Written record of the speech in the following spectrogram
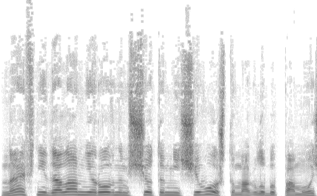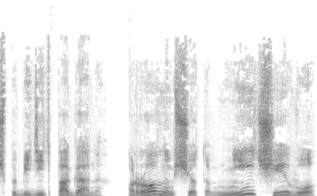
Навь не дала мне ровным счетом ничего, что могло бы помочь победить поганых. Ровным счетом ничего.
